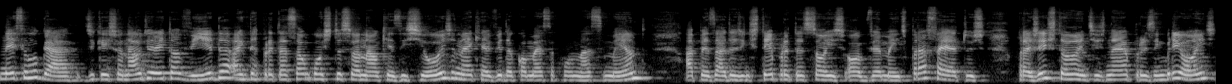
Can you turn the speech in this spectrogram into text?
nesse lugar de questionar o direito à vida, a interpretação constitucional que existe hoje, né, que a vida começa com o nascimento, apesar de a gente ter proteções, obviamente, para fetos, para gestantes, né, para os embriões,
